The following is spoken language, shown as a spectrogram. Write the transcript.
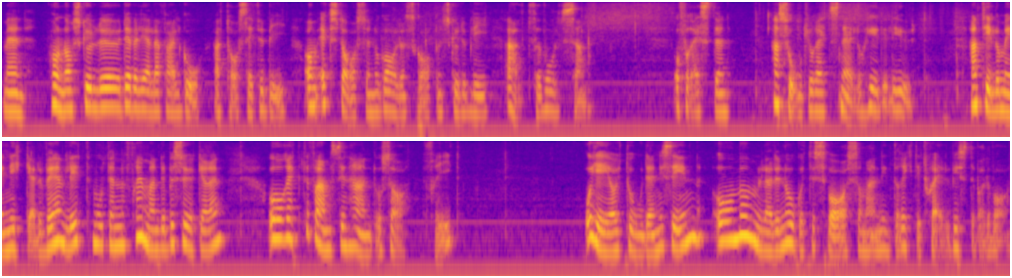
Men honom skulle det väl i alla fall gå att ta sig förbi om extasen och galenskapen skulle bli allt för våldsam. Och förresten, han såg ju rätt snäll och hederlig ut. Han till och med nickade vänligt mot den främmande besökaren och räckte fram sin hand och sa frid. Och Georg tog den i sin och mumlade något till svar som han inte riktigt själv visste vad det var.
